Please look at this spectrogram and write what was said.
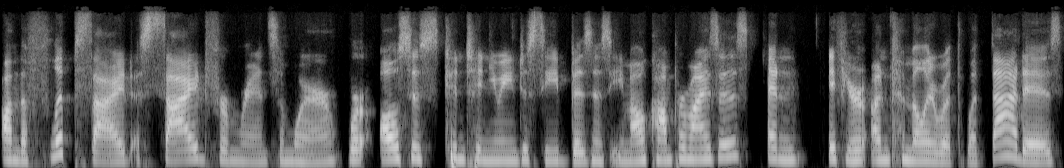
on the flip side, aside from ransomware, we're also continuing to see business email compromises. And if you're unfamiliar with what that is,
